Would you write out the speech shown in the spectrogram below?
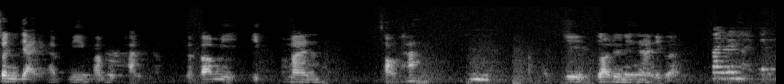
ส่วนใหญ่ครับมีความผูกพันครับ แล้วก็มีอีกประมาณสองท่านอืมครับผมที่รอดูในงานดีกว่าไปได้ไหนไปได้ไหน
